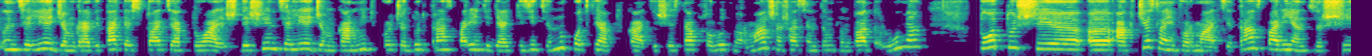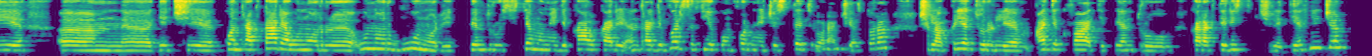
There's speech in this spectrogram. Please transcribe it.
înțelegem gravitatea situației actuale și deși înțelegem că anumite proceduri transparente de achiziție nu pot fi aplicate și este absolut normal și așa se întâmplă în toată lumea, totuși ă, acces la informație, transparență și ă, deci, contractarea unor, unor bunuri pentru sistemul medical care într-adevăr să fie conform necesităților acestora și la prețurile adecvate pentru caracteristicile tehnice,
